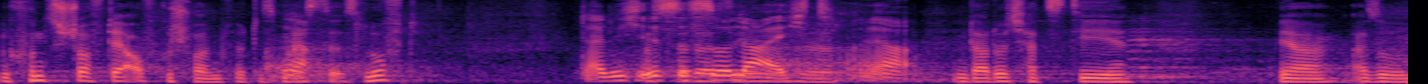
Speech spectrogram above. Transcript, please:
ein Kunststoff, der aufgeschäumt wird. Das meiste ja. ist Luft. Dadurch ist es so sehen, leicht. Ja. ja. Und dadurch hat es die ja, also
